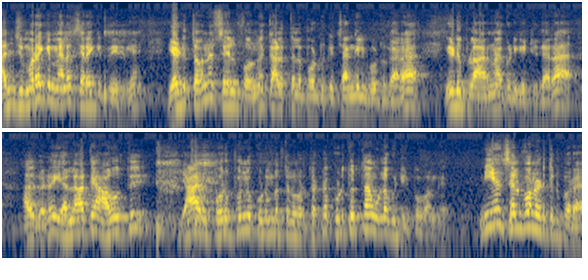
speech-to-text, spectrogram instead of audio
அஞ்சு முறைக்கு மேலே சிறைக்கு போயிருக்கேன். எடுத்தவொடனே செல்ஃபோனு கழுத்தில் போட்டிருக்கு சங்கிலி போட்டிருக்காரா இடுப்பில் அருணா அருணாக்குடி கட்டியிருக்காரா அதுக்கப்புறம் எல்லாத்தையும் அவுத்து யார் பொறுப்புன்னு குடும்பத்தில் ஒருத்தட்ட கொடுத்துட்டு தான் உள்ளே கூட்டிகிட்டு போவாங்க. நீ ஏன் செல்ஃபோன் எடுத்துகிட்டு போகிற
